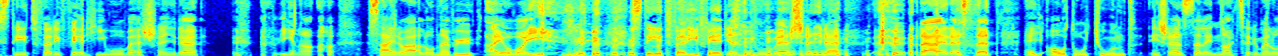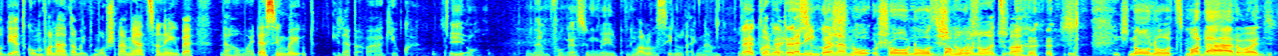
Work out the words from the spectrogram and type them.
State Ferry férhívó versenyre, igen, a, a szájra álló nevű Iowa-i State Ferry férjehívó versenyre ráeresztett egy autótyunt, és ezzel egy nagyszerű melódiát komponált, amit most nem játszanék be, de ha majd eszünkbe jut, ide bevágjuk. Jó. Nem fog eszünkbe jutni. Valószínűleg nem. Lehet, Akkor majd a belinkelem. snow, show notes-ba Snow most. notes-ba. Snow notes, madár, vagy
